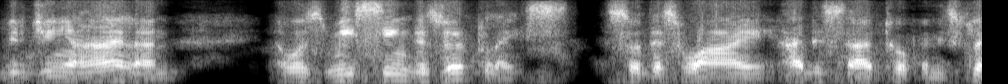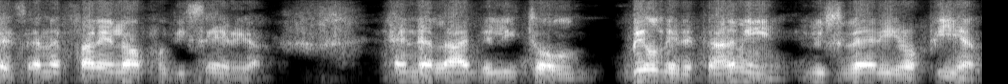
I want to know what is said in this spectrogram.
Virginia Highland, I was missing dessert place. So that's why I decided to open this place. And I fell in love with this area. And I like the little building that I mean. It was very European.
